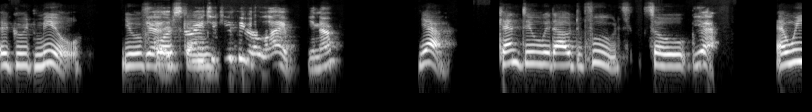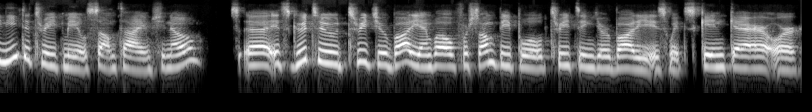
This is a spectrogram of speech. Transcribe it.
a good meal you of yeah, course it's going can to keep you alive, you know? yeah can't do without the food so Yeah. And we need to treat meals sometimes you know? Uh, it's good to treat your body and well for some people treating your body is with skincare or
